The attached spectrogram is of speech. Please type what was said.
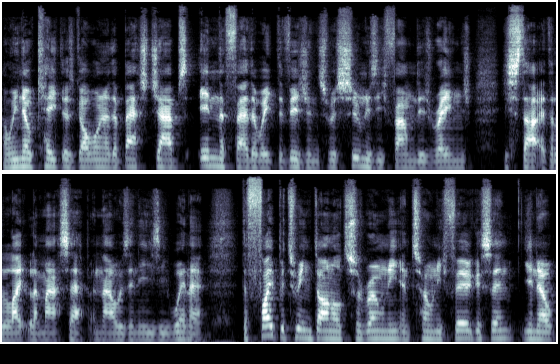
and we know Kattar's got one of the best jabs in the featherweight division. So as soon as he found his range, he started to light Lamas up, and that was an easy winner. The fight between Donald Cerrone and Tony Ferguson, you know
